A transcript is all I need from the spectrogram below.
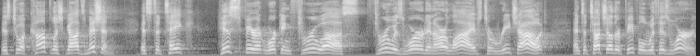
is to accomplish God's mission. It's to take His Spirit working through us, through His Word in our lives, to reach out and to touch other people with His Word.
